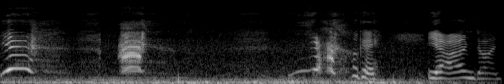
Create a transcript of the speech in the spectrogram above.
Yeah! Ah! Yeah! Okay, yeah, I'm done.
